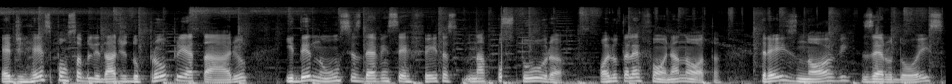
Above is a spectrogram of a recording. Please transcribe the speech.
é de responsabilidade do proprietário e denúncias devem ser feitas na postura. Olha o telefone, anota. 3902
